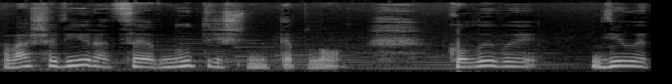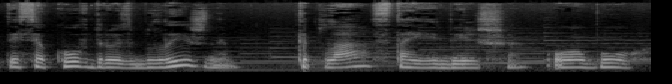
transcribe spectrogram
ваша віра це внутрішнє тепло. Коли ви ділитеся ковдрою з ближним, тепла стає більше у обох.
